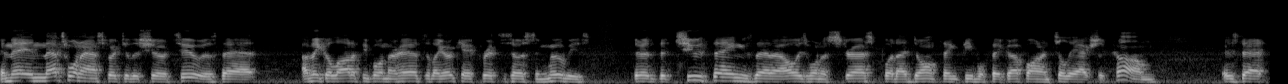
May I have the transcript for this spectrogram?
And then, and that's one aspect of the show too is that I think a lot of people in their heads are like, okay, Fritz is hosting movies. The the two things that I always want to stress, but I don't think people pick up on until they actually come, is that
